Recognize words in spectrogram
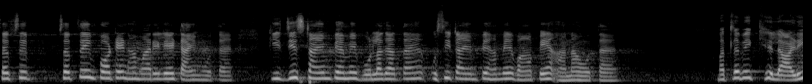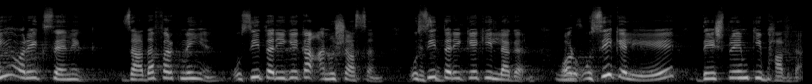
सबसे सबसे इम्पोर्टेंट हमारे लिए टाइम होता है। कि जिस टाइम पे हमें बोला जाता है उसी टाइम पे हमें वहाँ पे आना होता है। मतलब एक खिलाड़ी और एक सैनिक ज़्यादा फ़र्क नहीं है। उसी तरीके का अनुशासन उसी तरीके की लगन और उसी के लिए देश प्रेम की भावना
